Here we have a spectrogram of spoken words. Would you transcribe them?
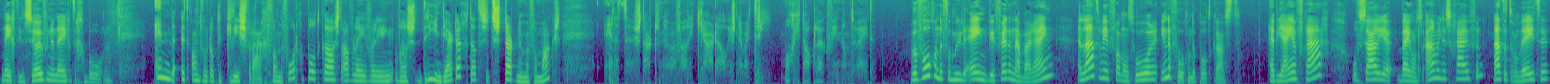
1997 geboren. En het antwoord op de quizvraag van de vorige podcastaflevering was 33. Dat is het startnummer van Max. En het startnummer van Ricciardo is nummer 3. Mocht je het ook leuk vinden om te weten. We volgen de Formule 1 weer verder naar Bahrein. En laten weer van ons horen in de volgende podcast. Heb jij een vraag of zou je bij ons aan willen schuiven? Laat het dan weten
